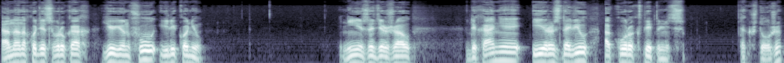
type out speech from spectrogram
Она находится в руках Ю Юнфу или Коню. Ни задержал дыхание и раздавил окурок в пепельнице. Так что же?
